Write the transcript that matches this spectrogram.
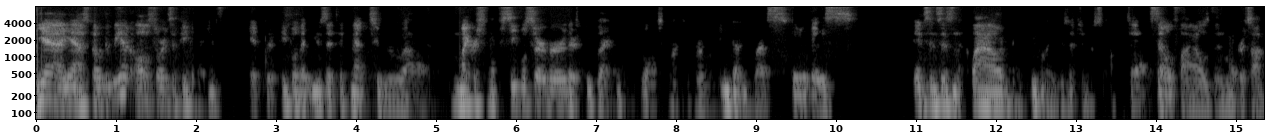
Yeah, yeah. So we have all sorts of people that use it. There are people that use it to connect to uh, Microsoft SQL Server. There's people that connect to all sorts of AWS database instances in the cloud. People to to Excel files and Microsoft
